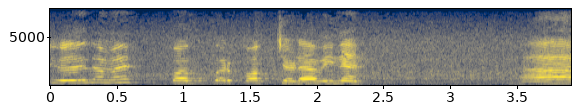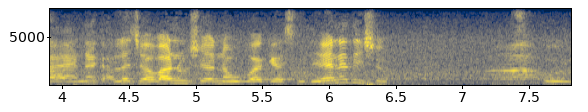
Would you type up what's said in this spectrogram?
જોયું તમે? પગ ઉપર પગ ચડાવીને? હા એને કાલે જવાનું છે નવ વાગ્યા સુધી. હે ને દીશુ? સ્કૂલ.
